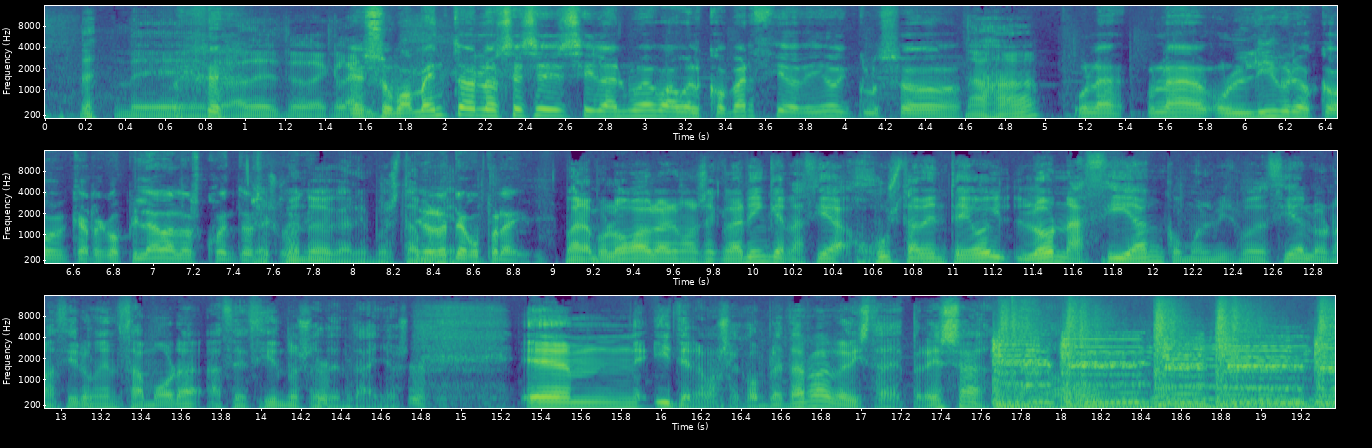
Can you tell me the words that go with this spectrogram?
de. En su momento, no sé si, si la nueva o el comercio dio incluso Ajá, una, una- un libro que recopilaba los cuentos. los cuentos de Clarín. Pues está Yo lo tengo por ahí. Bueno, pues luego hablaremos de Clarín, que nacía justamente hoy, lo nacían, como él mismo decía, lo nacieron en Zamora hace 170 años. Em, y tenemos que completar la revista de presa. ¿no?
